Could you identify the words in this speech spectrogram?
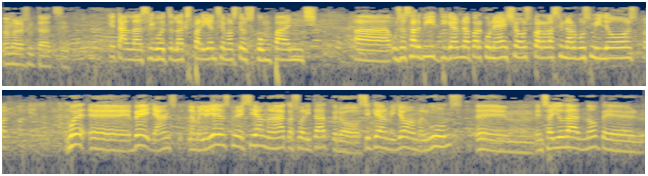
amb el resultat, sí. Què tal ha sigut l'experiència amb els teus companys? Uh, us ha servit, diguem-ne, per conèixer-vos, per relacionar-vos millors? Per... Bé, eh, bé ja ens, la majoria ja ens coneixien d'una casualitat, però sí que al millor amb alguns eh, ens ha ajudat no? per,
